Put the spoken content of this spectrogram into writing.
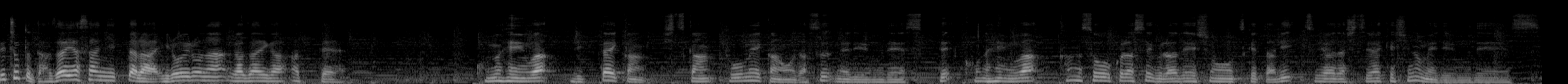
でちょっと画材屋さんに行ったらいろいろな画材があってこの辺は立体感質感透明感を出すメディウムです。でこの辺は乾燥を遅らせグラデーションをつけたり艶出し艶消しのメディウムです。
